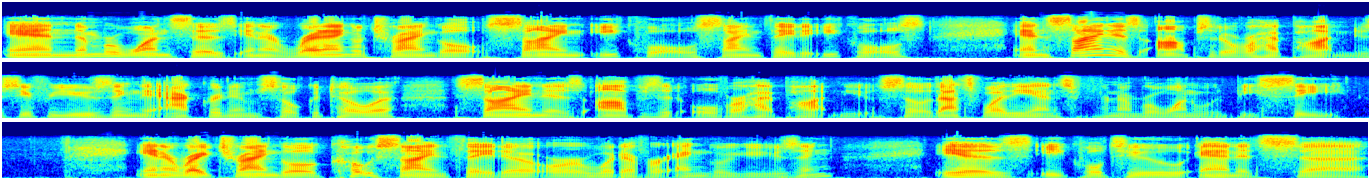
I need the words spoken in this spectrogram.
And number one says in a right angle triangle, sine equals, sine theta equals, and sine is opposite over hypotenuse. If you're using the acronym SOHCAHTOA, sine is opposite over hypotenuse. So that's why the answer for number one would be C. In a right triangle, cosine theta, or whatever angle you're using, is equal to, and it's uh,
